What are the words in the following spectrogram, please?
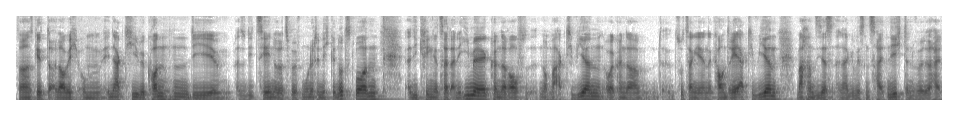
sondern es geht, glaube ich, um inaktive Konten, die, also die zehn oder zwölf Monate nicht genutzt wurden. Äh, die kriegen jetzt halt eine E-Mail, können darauf nochmal aktivieren oder können da sozusagen ihren Account reaktivieren. Machen sie das in einer gewissen Zeit nicht, dann würde halt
